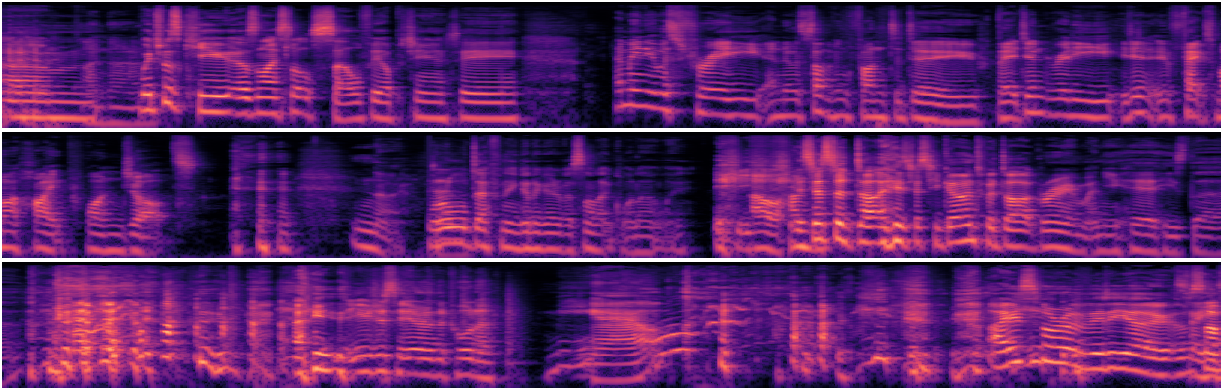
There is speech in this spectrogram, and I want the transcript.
um, which was cute. It was a nice little selfie opportunity. I mean, it was free and it was something fun to do, but it didn't really it didn't affect my hype one jot. No, we're all definitely going to go to the Sonic one, aren't we? Oh, It's just a dark, it's just you go into a dark room and you hear he's there. And he- You just hear in the corner, meow. I saw a video of so someone.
